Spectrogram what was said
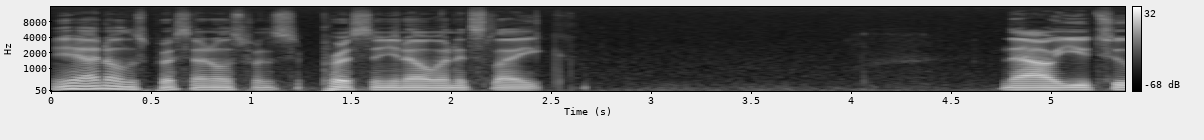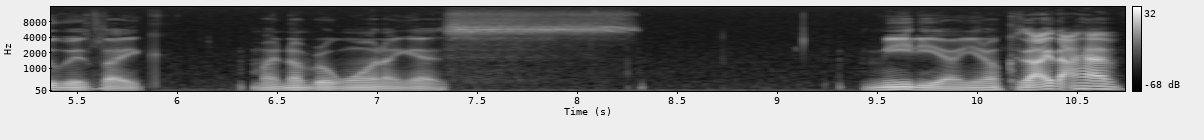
yeah, I know this person, I know this person, you know. And it's like now YouTube is like my number one, I guess, media, you know, because I, I have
